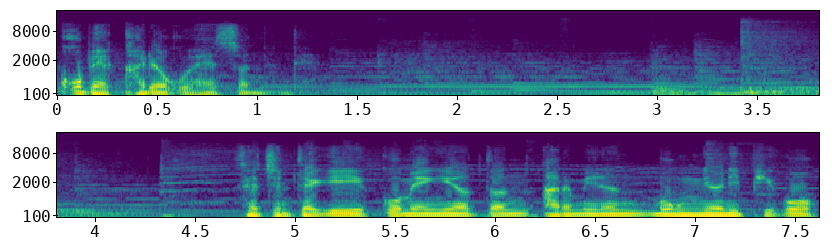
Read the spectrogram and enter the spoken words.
고백하려고 했었는데 새침대기 꼬맹이였던 아름이는 목련이 피고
